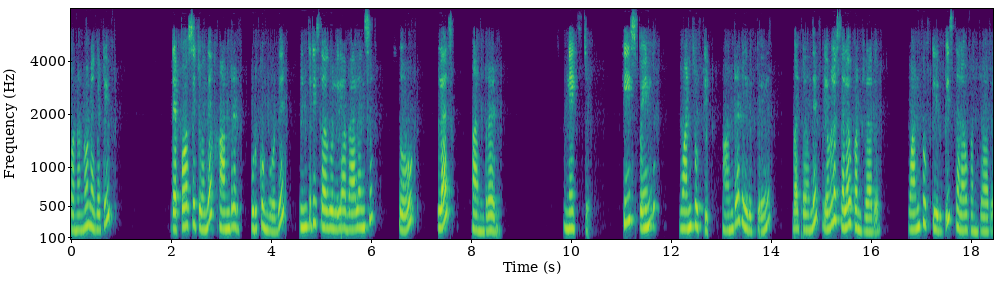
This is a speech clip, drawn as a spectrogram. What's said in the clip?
பண்ணணும் நெகட்டிவ் டெபாசிட் வந்து ஹண்ட்ரட் கொடுக்கும்போது இன்க்ரீஸ் ஆகும் இல்லையா balance so plus hundred next he spend one fifty hundred இருக்கு பட் வந்து எவ்வளோ செலவு பண்ணுறாரு ஒன் ஃபிஃப்டி ருபீஸ் செலவு பண்ணுறாரு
